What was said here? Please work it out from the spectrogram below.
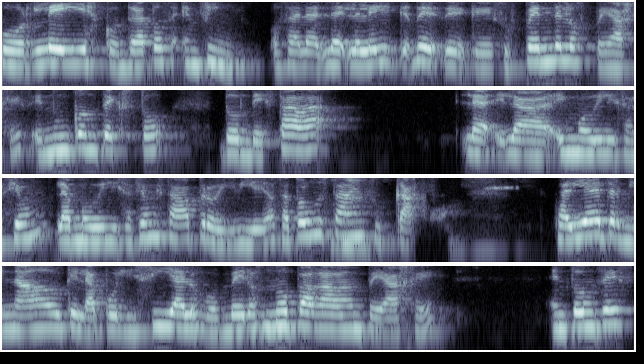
por leyes, contratos, en fin, o sea, la, ley de, que suspende los peajes en un contexto donde estaba la, inmovilización, la movilización estaba prohibida, o sea, todo el mundo estaba en su casa. Se había determinado que la policía, los bomberos no pagaban peaje. Entonces,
